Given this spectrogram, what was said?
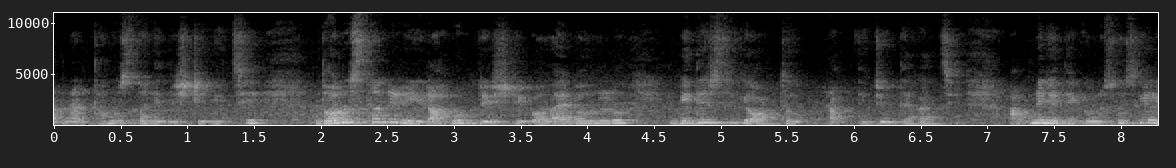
আপনার ধনস্থানে দৃষ্টি দিচ্ছে। ধনুস্থানের এই রাহুর দৃষ্টি বলায় বাহুল্য, বিদেশ থেকে অর্থ প্রাপ্তির যুগ দেখাচ্ছে। আপনি যদি কোনো সোশিয়াল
